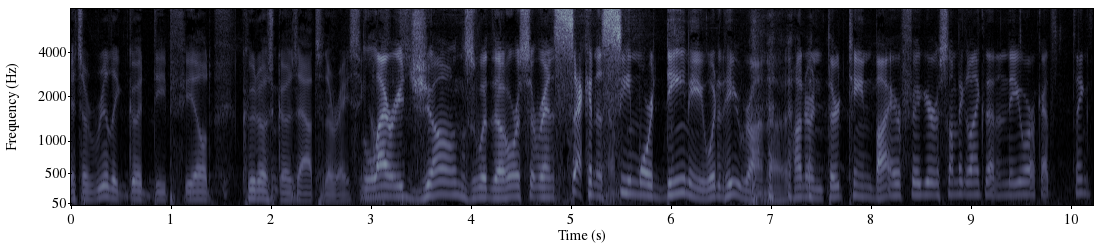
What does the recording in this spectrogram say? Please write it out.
it's a really good deep field. Kudos goes out to the racing. Larry office. Jones with the horse that ran second to Seymourdini. What did he run? A 113 Beyer figure or something like that in New York? I think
